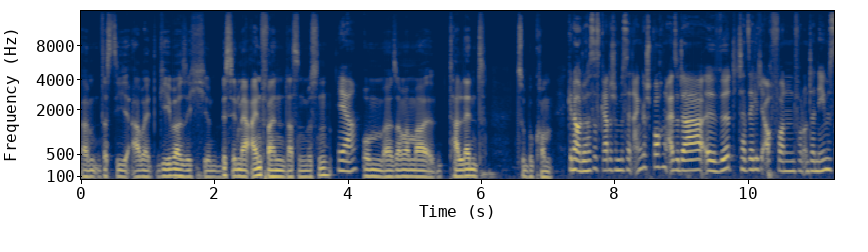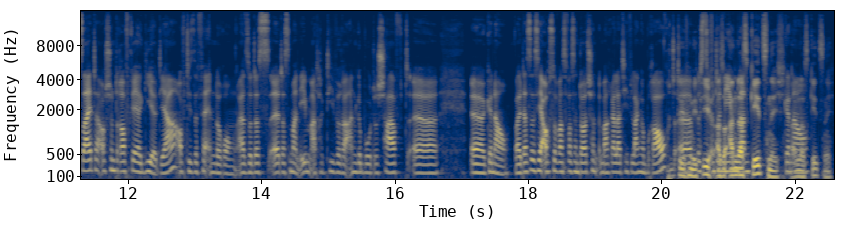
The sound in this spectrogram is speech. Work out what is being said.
ähm, dass die Arbeitgeber sich ein bisschen mehr einfallen lassen müssen, ja. um, äh, sagen wir mal, Talent zu bekommen. Genau, du hast es gerade schon ein bisschen angesprochen. Also da äh, wird tatsächlich auch von, von Unternehmensseite auch schon darauf reagiert, ja, auf diese Veränderung. Also dass, äh, dass man eben attraktivere Angebote schafft. Äh, äh genau, weil das ist ja auch sowas, was in Deutschland immer relativ lange braucht. Äh, Definitiv, also anders geht's nicht. Genau. Anders geht's nicht.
